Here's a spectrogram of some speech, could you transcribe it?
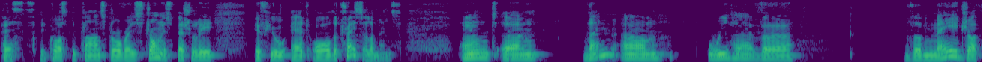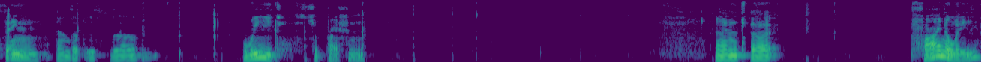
pests because the plants grow very strong, especially if you add all the trace elements. And um, then um, we have uh, the major thing, and that is the weed suppression. And uh, finally,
